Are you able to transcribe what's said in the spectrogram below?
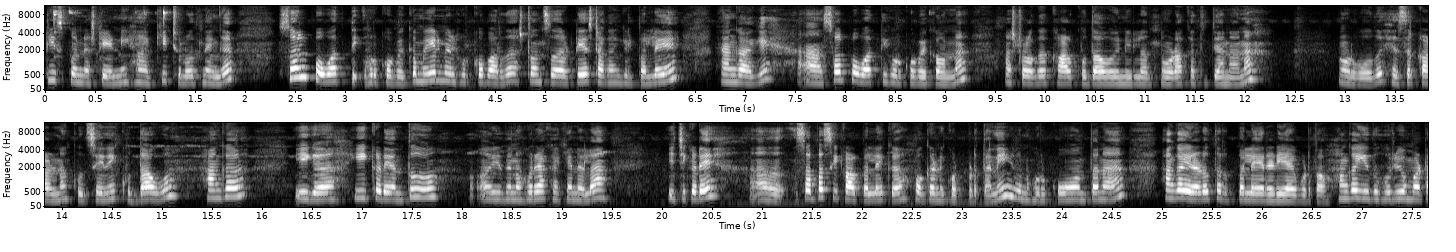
ಟೀ ಸ್ಪೂನಷ್ಟು ಎಣ್ಣೆ ಹಾಕಿ ಚಲೋತ್ನಂಗೆ ಸ್ವಲ್ಪ ಒತ್ತಿ ಹುರ್ಕೋಬೇಕು. ಮೇಲ್ಮೇಲೆ ಮೇಲೆ ಹುರ್ಕೋಬಾರ್ದು. ಅಷ್ಟೊಂದು ಸ, ಟೇಸ್ಟ್ ಆಗಂಗಿಲ್ಲ ಪಲ್ಯ. ಹಾಗಾಗಿ ಸ್ವಲ್ಪ ಒತ್ತಿ ಹುರ್ಕೋಬೇಕು ಅವನ್ನ ಅಷ್ಟರೊಳಗೆ ಕಾಳು ಕುದಾವೇನಿಲ್ಲ ಏನಿಲ್ಲ ಅಂತ ನೋಡಾಕತ್ತಿದ್ದೆ ನಾನು. ನೋಡ್ಬೋದು. ಹೆಸರು ಕಾಳನ್ನ ಕುದಿಸೇನಿ, ಕುದ್ದಾವು. ಹಂಗೆ ಈಗ ಈ ಕಡೆ ಅಂತೂ ಇದನ್ನು ಹುರ್ಯಾಕೆ ಹಾಕ್ಯಾನಲ್ಲ, ಈಚೆ ಕಡೆ ಸಬ್ಬಸ್ಗೆ ಕಾಳು ಪಲ್ಯಕ್ಕೆ ಒಗ್ಗರಣೆ ಕೊಟ್ಬಿಡ್ತಾನೆ. ಇವನು ಹುರ್ಕೋತನ ಹಂಗೆ ಎರಡು ಥರದ ಪಲ್ಯ ರೆಡಿ ಆಗಿಬಿಡ್ತಾವೆ. ಹಂಗೆ ಇದು ಹುರಿಯೋ ಮಠ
